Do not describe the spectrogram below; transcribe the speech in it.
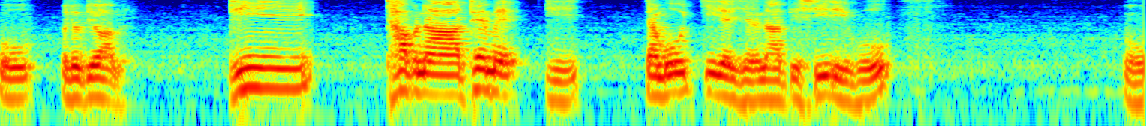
ဟိုဘယ်လိုပြောရမလဲဒီဌာပနာထဲမဲ့ဒီတံမိုးကြည့်တဲ့ရတနာပစ္စည်းတွေကို ဟို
